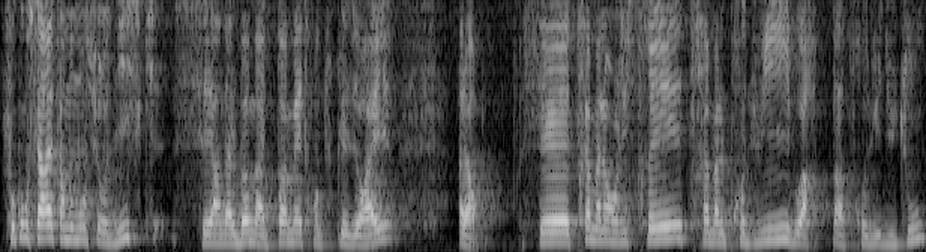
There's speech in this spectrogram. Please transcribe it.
Faut qu'on s'arrête un moment sur ce disque. C'est un album à ne pas mettre en toutes les oreilles. Alors, c'est très mal enregistré, très mal produit, voire pas produit du tout.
